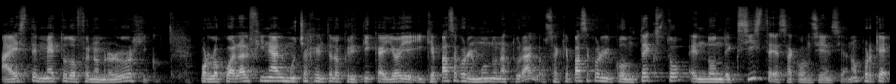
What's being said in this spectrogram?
a este método fenomenológico. Por lo cual al final mucha gente lo critica y oye, ¿y qué pasa con el mundo natural? O sea, ¿qué pasa con el contexto en donde existe esa conciencia, ¿no? Porque,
